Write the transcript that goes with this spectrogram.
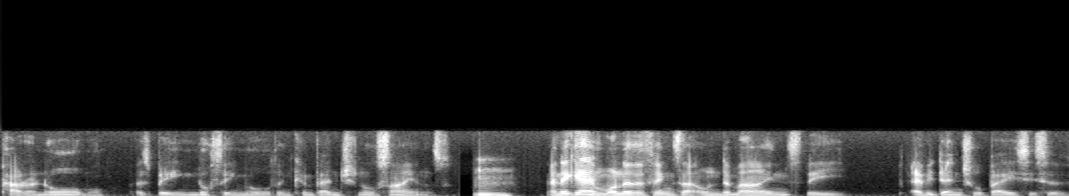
paranormal as being nothing more than conventional science. Mm. And again, one of the things that undermines the evidential basis of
